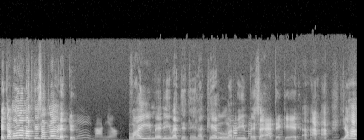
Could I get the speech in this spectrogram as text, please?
että molemmat kisat löydetty. niin on jo. Vai menivät teillä kellariin pesää tekeen? Jaha,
